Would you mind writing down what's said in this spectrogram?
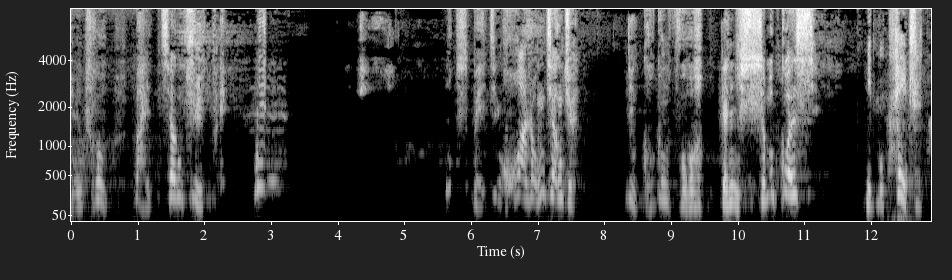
云出，百将俱废。你，你是北境花荣将军，定国公府跟你什么关系？你不配知道。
